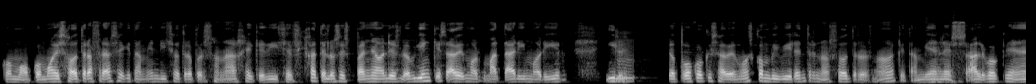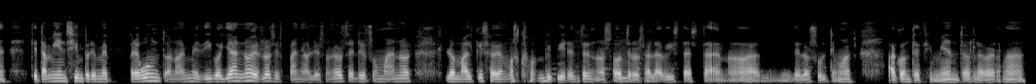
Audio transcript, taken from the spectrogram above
como, como esa otra frase que también dice otro personaje que dice, fíjate los españoles, lo bien que sabemos matar y morir y mm. lo poco que sabemos convivir entre nosotros, ¿no? que también es algo que, que, también siempre me pregunto ¿no? y me digo, ya no es los españoles, son los seres humanos lo mal que sabemos convivir entre nosotros, a la vista está ¿no? de los últimos acontecimientos, la verdad.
